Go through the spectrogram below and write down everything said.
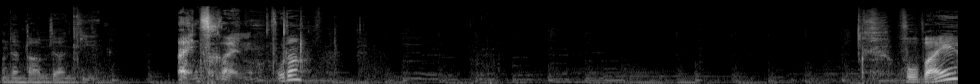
Und dann da wieder die 1 rein, oder? Wobei,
